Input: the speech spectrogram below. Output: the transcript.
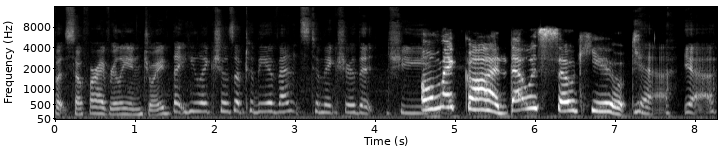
but so far i've really enjoyed that he like shows up to the events to make sure that she Oh my god, that was so cute. yeah yeah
